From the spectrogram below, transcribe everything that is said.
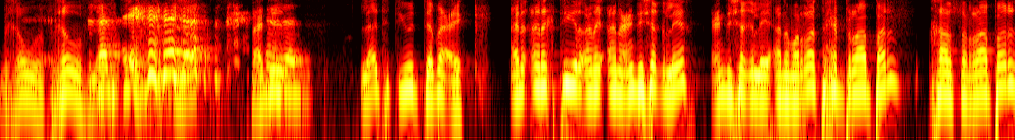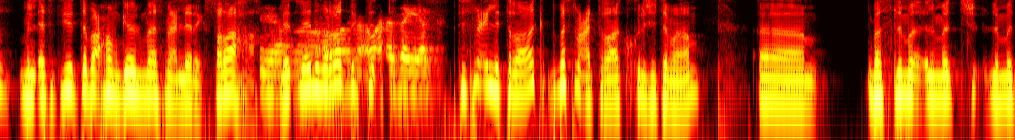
بخوف بخوف. بعدين ال attitude تبعك أنا أنا كثير أنا أنا عندي شغلة عندي شغلة. أنا مرات بحب rappers خاصة الرابرز من ال attitude تبعهم قبل ما أسمع ال lyrics صراحة. لأنه مرات بدك بتسمع ال track بسمع ال track وكل شيء تمام. بس لما لما لما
